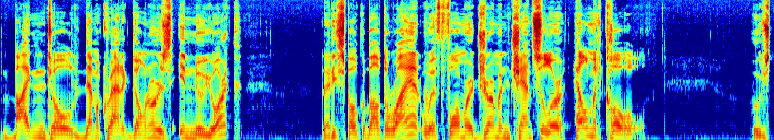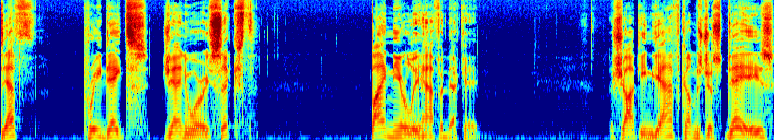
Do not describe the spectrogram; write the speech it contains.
Biden told Democratic donors in New York that he spoke about the riot with former German Chancellor Helmut Kohl, whose death predates January 6th by nearly half a decade. The shocking gaffe comes just days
